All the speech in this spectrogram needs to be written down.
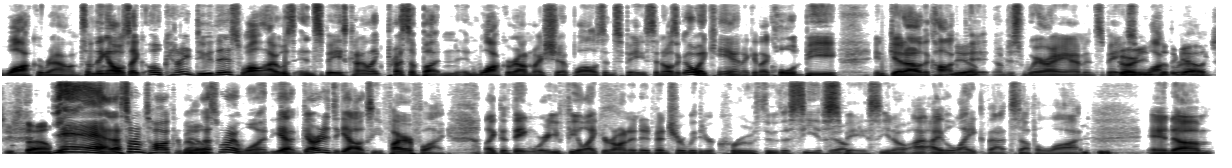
walk around. Something I was like, oh, can I do this while I was in space? Can I like press a button and walk around my ship while I was in space? And I was like, oh, I can. I can like hold B and get out of the cockpit. I'm just where I am in space. Guardians and walk of the around. Galaxy style. Yeah, that's what I'm talking about. That's what I want. Yeah, Guardians of the Galaxy, Firefly, like the thing where you feel like you're on an adventure with your crew through the sea of space. You know, I, I like that stuff a lot, and um,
